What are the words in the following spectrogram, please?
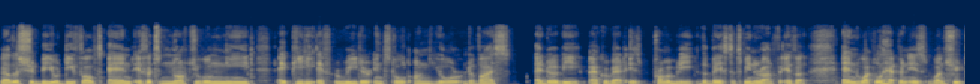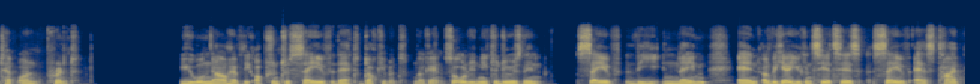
Now this should be your default and if it's not, you will need a PDF reader installed on your device. Adobe Acrobat is probably the best. It's been around forever. And what will happen is once you tap on print, you will now have the option to save that document. Okay, so all you need to do is then save the name. And over here you can see it says save as type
